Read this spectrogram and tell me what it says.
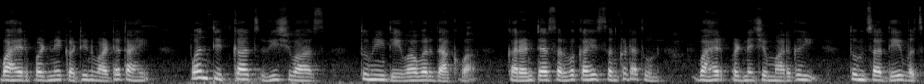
बाहेर पडणे कठीण वाटत आहे पण तितकाच विश्वास तुम्ही देवावर दाखवा कारण त्या सर्व काही संकटातून बाहेर पडण्याचे मार्गही तुमचा देवच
